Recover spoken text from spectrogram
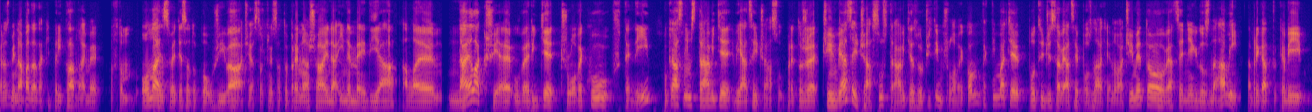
Teraz mi napadá taký príklad, najmä v tom online svete sa to používa a čiastočne sa to prenáša aj na iné médiá, ale najľahšie uveríte človeku vtedy, pokiaľ s ním strávite viacej času, pretože čím viacej času strávite s určitým človekom, tak tým máte pocit, že sa viacej poznáte. No a čím je to viacej niekto známy, napríklad keby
